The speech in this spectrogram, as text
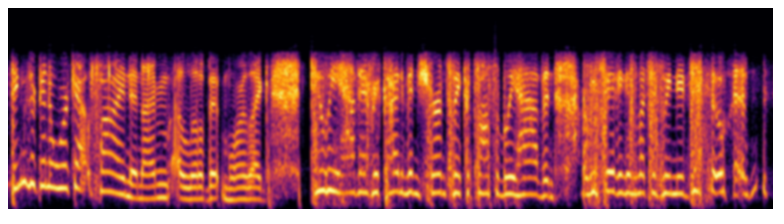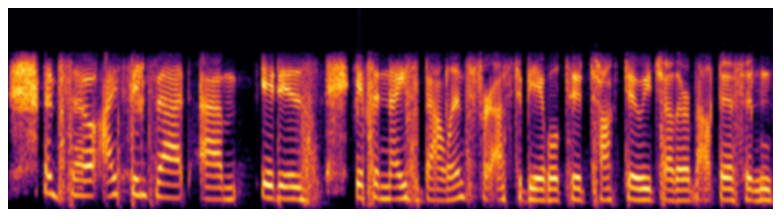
Things are going to work out fine, and I'm a little bit more like, do we have every kind of insurance we could possibly have, and are we saving as much as we need to? And and so I think that um, it is it's a nice balance for us to be able to talk to each other about this and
